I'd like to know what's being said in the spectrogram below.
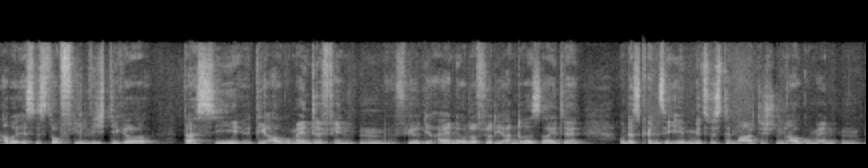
Aber es ist doch viel wichtiger, dass Sie die Argumente finden für die eine oder für die andere Seite. Und das können Sie eben mit systematischen Argumenten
